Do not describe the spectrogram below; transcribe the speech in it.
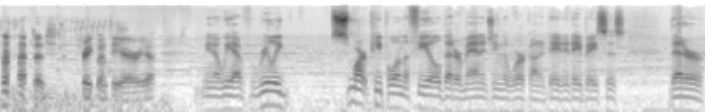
that frequent the area. You know, we have really smart people in the field that are managing the work on a day-to-day -day basis that are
